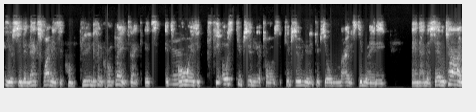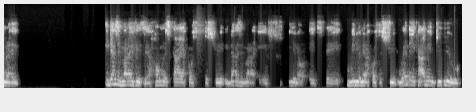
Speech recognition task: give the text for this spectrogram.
you see the next one is a completely different complaint. Like it's it's yeah. always it always keeps you on your toes. It keeps you it keeps your mind stimulating and at the same time, like it doesn't matter if it's a homeless guy across the street. It doesn't matter if you know it's the millionaire across the street. When they come into you,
